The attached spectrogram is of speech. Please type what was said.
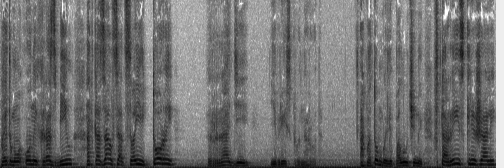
Поэтому он их разбил, отказался от своей Торы ради еврейского народа. А потом были получены вторые скрижали,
